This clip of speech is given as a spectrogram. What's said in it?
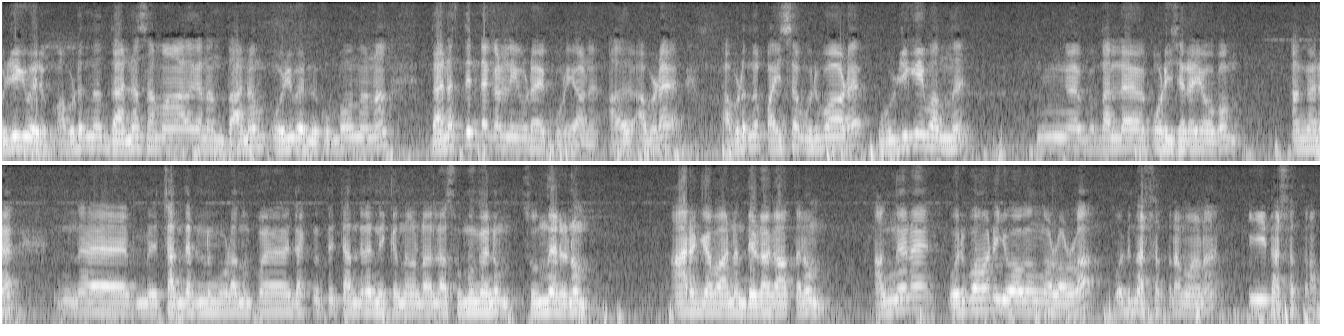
ഒഴുകി വരും. അവിടുന്ന് ധനസമാധാനം ധനം ഒഴി വരുന്നു കുംഭം എന്ന് പറഞ്ഞാൽ ധനത്തിന്റെ കളിയുടെ കൂടിയാണ്. അത് അവിടെ അവിടുന്ന് പൈസ ഒരുപാട് ഒഴുകി വന്ന് നല്ല കോടീശ്വര യോഗം അങ്ങനെ ചന്ദ്രനും കൂടെ ലഗ്നത്തിൽ ചന്ദ്രൻ നിൽക്കുന്നതുകൊണ്ടല്ല സുമുഖനും സുന്ദരനും ആരോഗ്യവാനും ദൃഢകാത്തനും അങ്ങനെ ഒരുപാട് യോഗങ്ങളുള്ള ഒരു നക്ഷത്രമാണ് ഈ നക്ഷത്രം.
